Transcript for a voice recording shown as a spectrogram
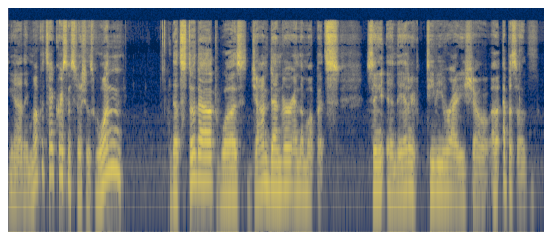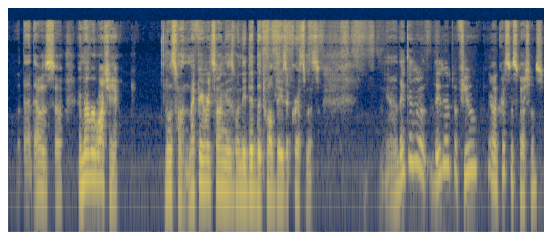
Yeah, the Muppets had Christmas specials. One that stood out was John Denver and the Muppets singing, and they had a TV variety show uh, episode with that. That was uh, I remember watching it. It was fun. My favorite song is when they did the Twelve Days of Christmas. Yeah, they did a they did a few uh, Christmas specials.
